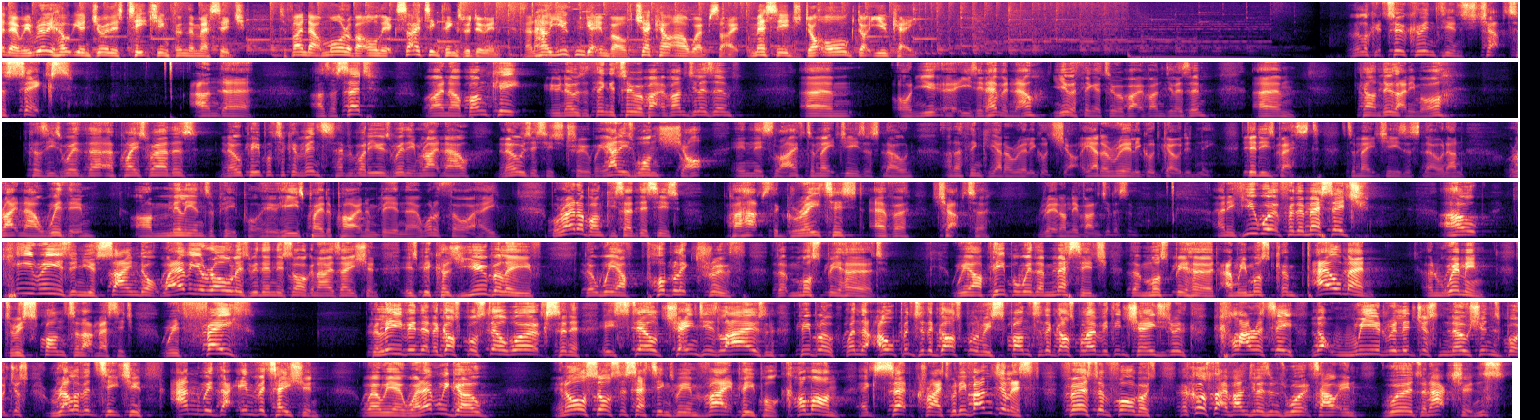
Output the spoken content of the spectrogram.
Hi there, we really hope you enjoy this teaching from the message. To find out more about all the exciting things we're doing and how you can get involved, check out our website, message.org.uk. We're going to look at 2 Corinthians chapter 6. And uh, as I said, right now, Bonnke, who knows a thing or two about evangelism, um, or knew, uh, he's in heaven now, knew a thing or two about evangelism, um, can't do that anymore because he's with uh, a place where there's no people to convince. Everybody who's with him right now knows this is true. But he had his one shot in this life to make Jesus known, and I think he had a really good shot. He had a really good go, didn't he? Did his best to make Jesus known. And right now, with him are millions of people who he's played a part in and being there. What a thought, hey? But right now, Bonnke said this is perhaps the greatest ever chapter written on evangelism. And if you work for the message, I hope key reason you've signed up, whatever your role is within this organization, is because you believe that we have public truth that must be heard. We are people with a message that must be heard, and we must compel men and women to respond to that message with faith, believing that the gospel still works and it still changes lives. And people, when they're open to the gospel and respond to the gospel, everything changes with clarity, not weird religious notions, but just relevant teaching, and with that invitation where we are, wherever we go, in all sorts of settings, we invite people, come on, accept Christ. We're evangelists, first and foremost. Of course, that evangelism's worked out in words and actions,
